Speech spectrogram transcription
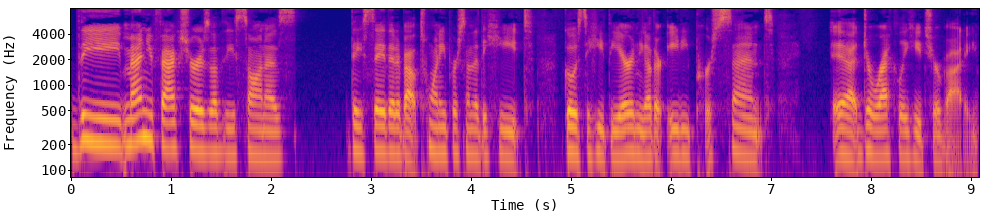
the manufacturers of these saunas, they say that about 20% of the heat goes to heat the air, and the other 80% uh, directly heats your body.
